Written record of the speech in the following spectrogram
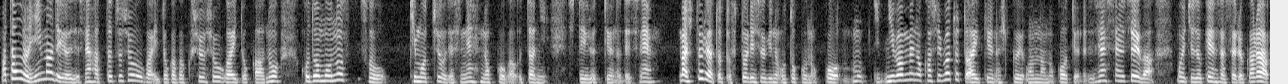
まあ、多分今でいうですね発達障害とか学習障害とかの子どものそう気持ちをですねノッコが歌にしているっていうのでですねまあ、1人はちょっと太りすぎの男の子。もう2番目の歌詞はちょっと IQ の低い女の子っていうのでね。先生がもう一度検査するから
